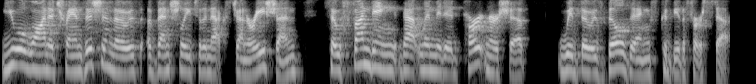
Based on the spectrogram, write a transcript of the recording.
you will want to transition those eventually to the next generation. So, funding that limited partnership with those buildings could be the first step.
